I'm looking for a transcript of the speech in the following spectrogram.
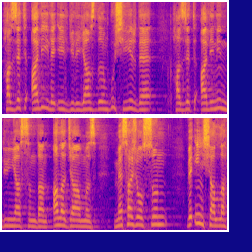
Hazreti Ali ile ilgili yazdığım bu şiirde Hazreti Ali'nin dünyasından alacağımız mesaj olsun ve inşallah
